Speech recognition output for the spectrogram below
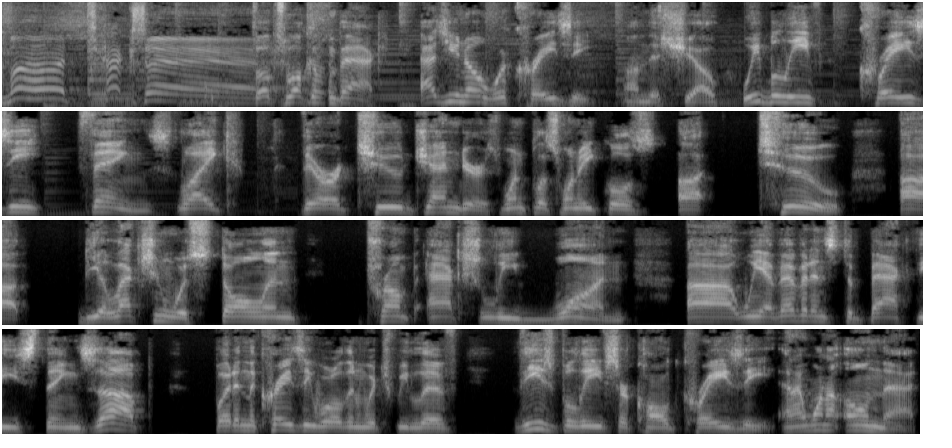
Metaxas. Folks, welcome back. As you know, we're crazy on this show. We believe crazy things like there are two genders, one plus one equals uh, two. Uh, the election was stolen. Trump actually won. Uh, we have evidence to back these things up. But in the crazy world in which we live, these beliefs are called crazy. And I want to own that.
